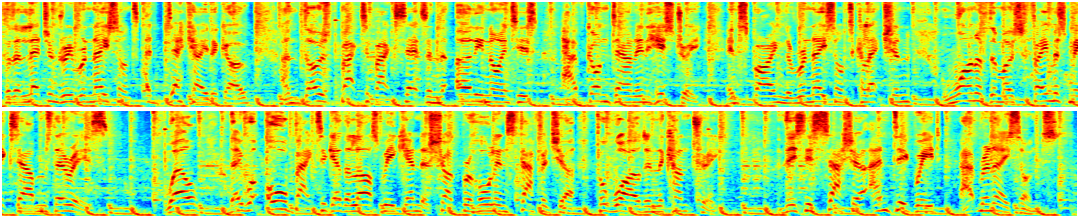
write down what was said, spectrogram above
for the legendary Renaissance a decade ago, and those back-to-back sets in the early 90s have gone down in history, inspiring the Renaissance collection, one of the most famous mix albums there is. Well, they were all back together last weekend at Shugborough Hall in Staffordshire for Wild in the Country. This is Sasha and Digweed at Renaissance.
